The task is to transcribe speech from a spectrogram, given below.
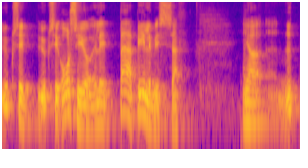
yksi, yksi osio, eli pääpilvissä. Ja nyt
